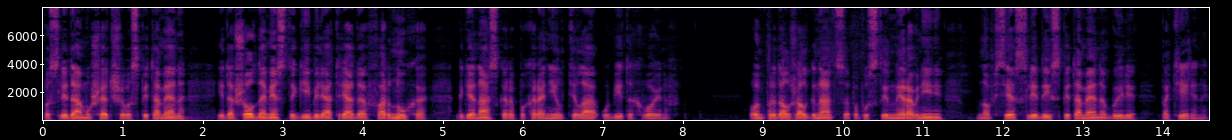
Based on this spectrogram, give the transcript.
по следам ушедшего Спитамена и дошел до места гибели отряда Фарнуха, где наскоро похоронил тела убитых воинов. Он продолжал гнаться по пустынной равнине, но все следы Спитамена были потеряны.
